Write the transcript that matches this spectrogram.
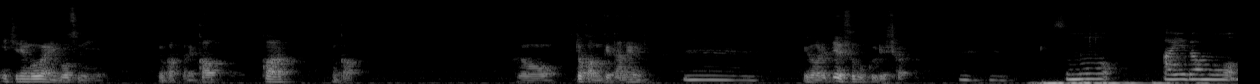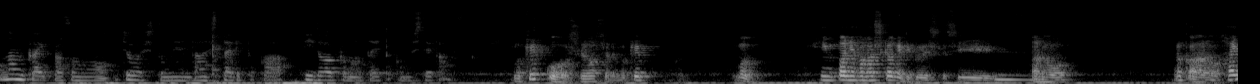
1年後ぐらいにボスに、よかったね、か、か、なんか、あの、一皮向けたね、みたいなうん。言われて、すごく嬉しかった。うんうんその間も何回かその上司と面談したりとかフィードバックもらったりとかもしてたんですか？まあ、結構してましたね。まあ、けまあ、頻繁に話しかけてくれてたし、んあの、なんかあの、はい、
